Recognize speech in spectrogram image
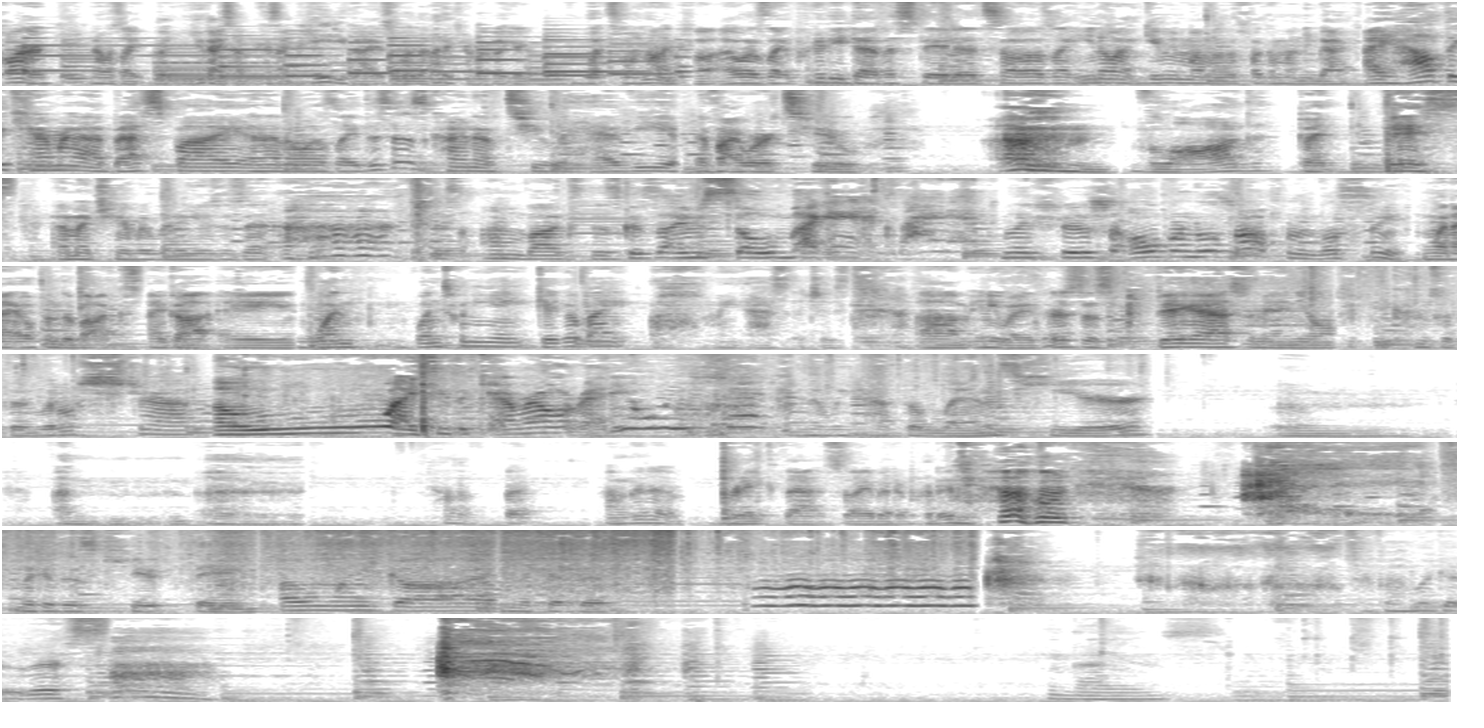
Card. And I was like, but you guys have, because I paid you guys for the other camera, but what's going on? I was like pretty devastated. So I was like, you know what, give me my motherfucking money back. I held the camera at Best Buy and then I was like, this is kind of too heavy if I were to um, vlog, but this Emma Chamberlain uses it. Just unbox this because I'm so fucking excited. Let's just open this up and let's see. When I opened the box, I got a one 128 gigabyte. Oh, ass itches. Um, anyway, there's this big ass manual. It comes with a little strap. Oh, I see the camera already. Holy shit. And then we have the lens here. Um, um, uh, how the fuck? I'm gonna break that, so I better put it down. Look at this cute thing. Oh my god. Look at this. Look at this. Guys. Oh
